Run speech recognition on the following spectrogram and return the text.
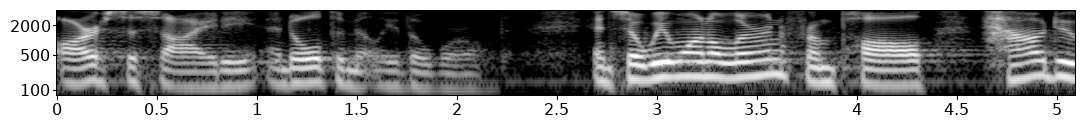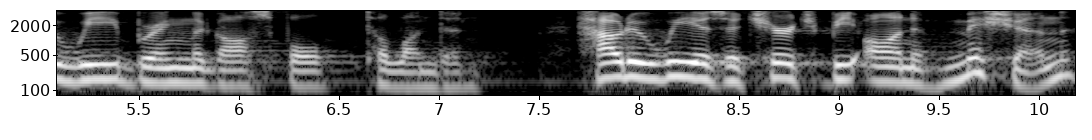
our society and ultimately the world. And so we want to learn from Paul how do we bring the gospel to London? How do we as a church be on mission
